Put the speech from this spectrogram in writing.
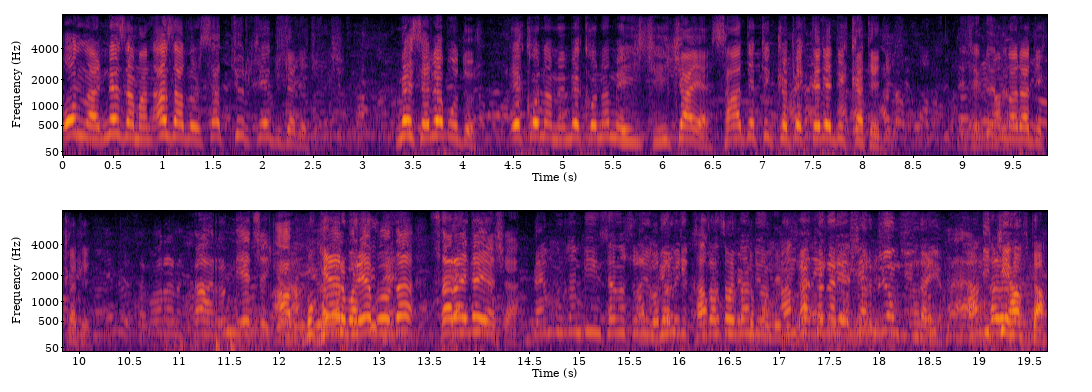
Onlar ne zaman azalırsa Türkiye düzelecek. Mesele budur. Ekonomi, ekonomi hiç hikaye. Saadetli köpeklere dikkat edin. Onlara dikkat edin. Kahrını niye çekiyor? bu gel buraya burada sarayda yaşa. Ben buradan bir insana soruyorum. Diyorum ki kalkıp buradan diyorum. dedi. Ankara'ya Ne kadar yaşar biliyor musun dayı? İki hafta.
